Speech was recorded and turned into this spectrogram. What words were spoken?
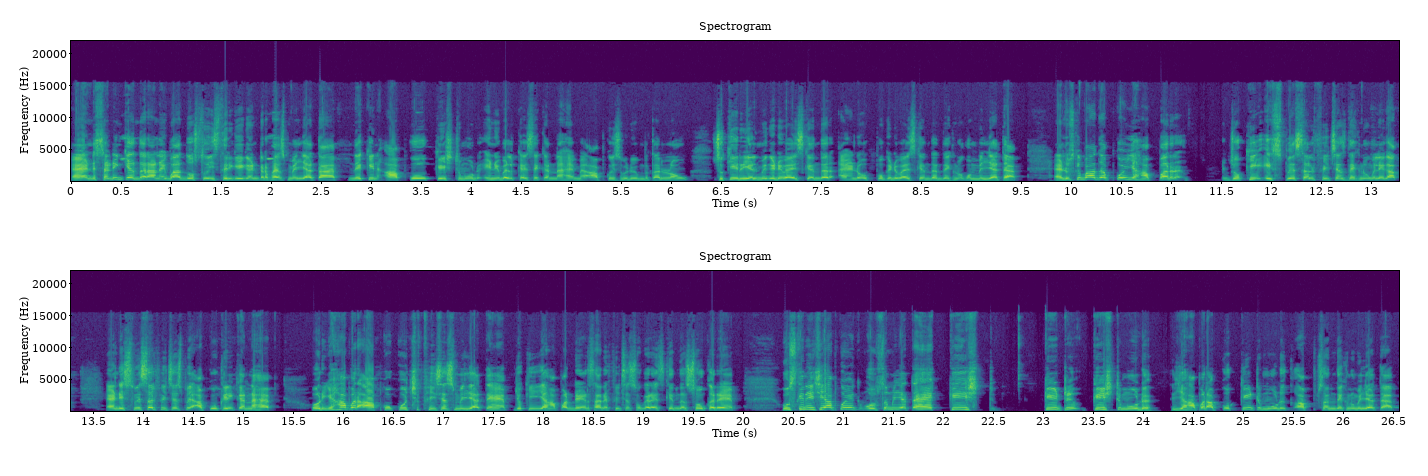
एंड सेटिंग के अंदर आने के बाद दोस्तों, इस तरीके का इंटरफेस मिल जाता है। लेकिन आपको किस्ट मोड इनेबल कैसे करना है, मैं आपको इस वीडियो में बता रहा हूँ, जो कि रियलमी के डिवाइस के अंदर एंड ओप्पो के डिवाइस के अंदर देखने को मिल जाता है। एंड उसके बाद आपको यहाँ पर जो कि स्पेशल फीचर्स देखने को मिलेगा। एंड स्पेशल फीचर्स पे आपको क्लिक करना है। और यहाँ पर आपको कुछ फीचर्स मिल जाते हैं, जो कि यहाँ पर ढेर सारे फीचर्स वगैरह इसके अंदर शो कर रहे हैं। उसके नीचे आपको एक ऑप्शन मिल जाता है किस्ट किट किस्ट मूड यहाँ पर आपको किट मूड ऑप्शन देखने मिल जाता है,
